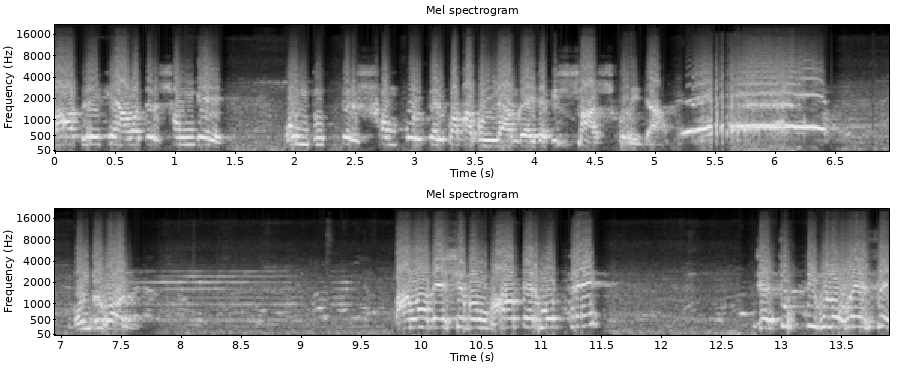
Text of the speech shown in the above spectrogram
বাদ রেখে আমাদের সঙ্গে বন্ধুত্বের সম্পর্কের কথা বললে আমরা এটা বিশ্বাস করি না। বন্ধুগণ, বাংলাদেশ এবং ভারতের মধ্যে যে চুক্তিগুলো হয়েছে,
